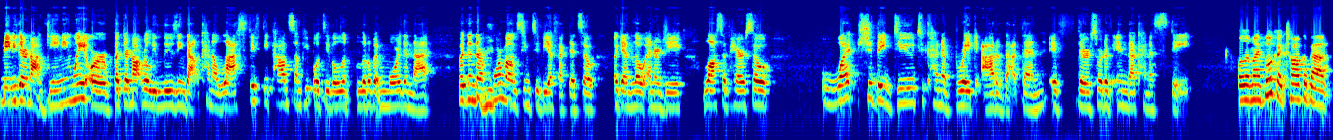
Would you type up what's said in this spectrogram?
maybe they're not gaining weight or but they're not really losing that kind of last 50 pounds. Some people it's even a little bit more than that. But then their mm-hmm. hormones seem to be affected. So again low energy loss of hair. So what should they do to kind of break out of that then if they're sort of in that kind of state? Well in my book i talk about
